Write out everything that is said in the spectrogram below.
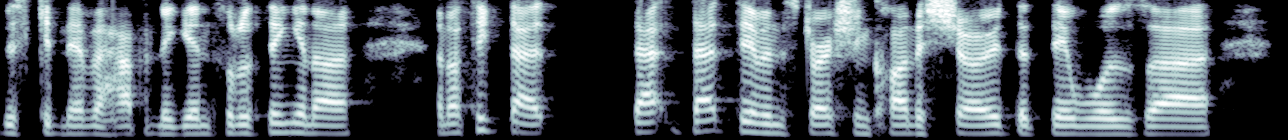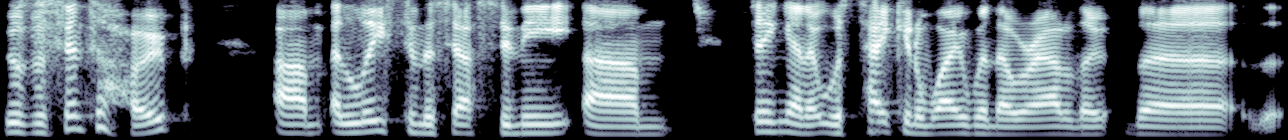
this could never happen again, sort of thing. And I and I think that that that demonstration kind of showed that there was uh, there was a sense of hope, um, at least in the South Sydney um, thing, and it was taken away when they were out of the, the, the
